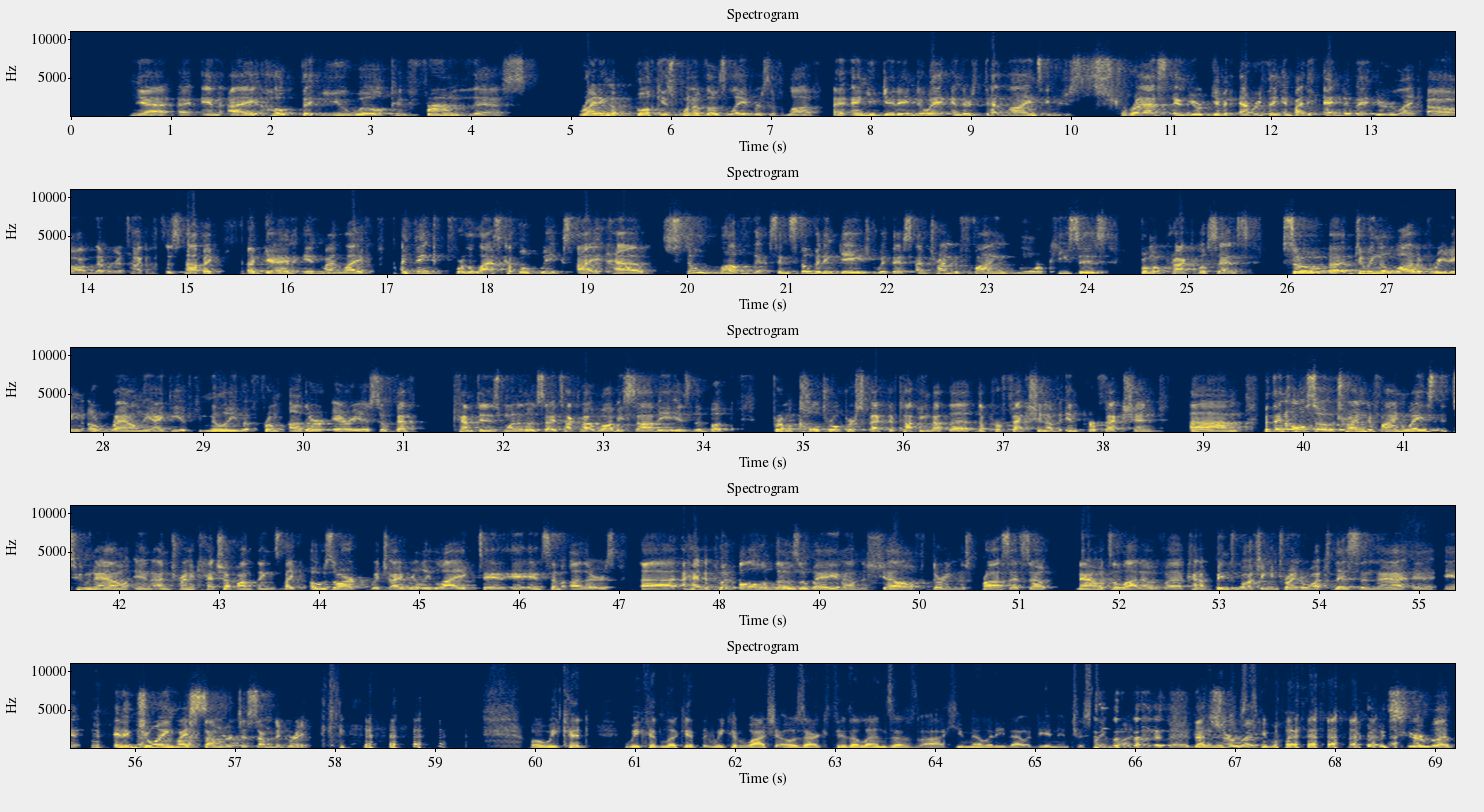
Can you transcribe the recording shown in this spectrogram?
Yeah, and I hope that you will confirm this. writing a book is one of those labors of love. And, you get into it, and there's deadlines, and you're just stressed, and you're given everything. And by the end of it, you're like, oh, I'm never going to talk about this topic again in my life. I think for the last couple of weeks, I have still loved this and still been engaged with this. I'm trying to find more pieces from a practical sense so, uh, doing a lot of reading around the idea of humility, but from other areas. So, Beth Kempton is one of those that I talked about. Wabi Sabi is the book from a cultural perspective, talking about the, the perfection of imperfection. Um, but then also trying to find ways to tune out. And I'm trying to catch up on things like Ozark, which I really liked, and, and some others. Uh, I had to put all of those away and on the shelf during this process. So now it's a lot of uh, kind of binge watching and trying to watch this and that and, and, and enjoying my summer to some degree well we could we could look at we could watch ozark through the lens of uh, humility that would be an interesting one that would be an sure interesting would. one it sure would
